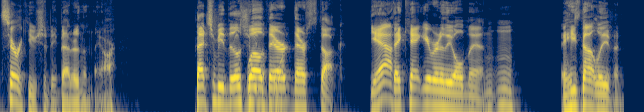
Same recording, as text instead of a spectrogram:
Syracuse should be better than they are. That should be those. Should well, be the they're four. they're stuck. yeah. They can't get rid of the old man. Mm-mm. And He's not leaving.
